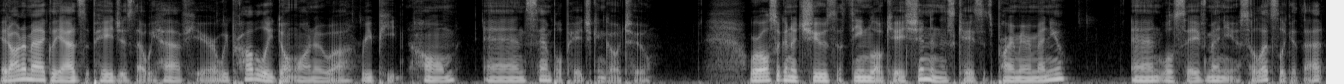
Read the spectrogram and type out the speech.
It automatically adds the pages that we have here. We probably don't want to uh, repeat home and sample page can go to. We're also going to choose the theme location. In this case, it's primary menu and we'll save menu. So let's look at that.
